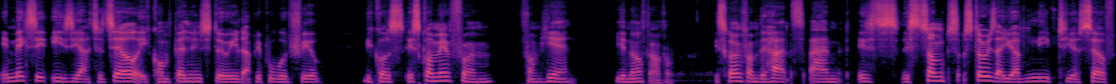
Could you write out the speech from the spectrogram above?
it makes it easier to tell a compelling story that people would feel because it's coming from from here, you know. It's coming from the heart and it's it's some stories that you have lived yourself.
